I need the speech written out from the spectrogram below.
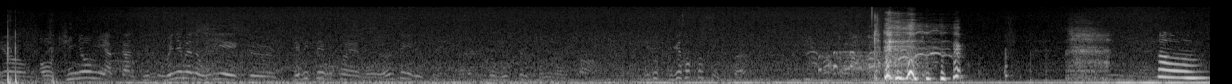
와 Oh.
